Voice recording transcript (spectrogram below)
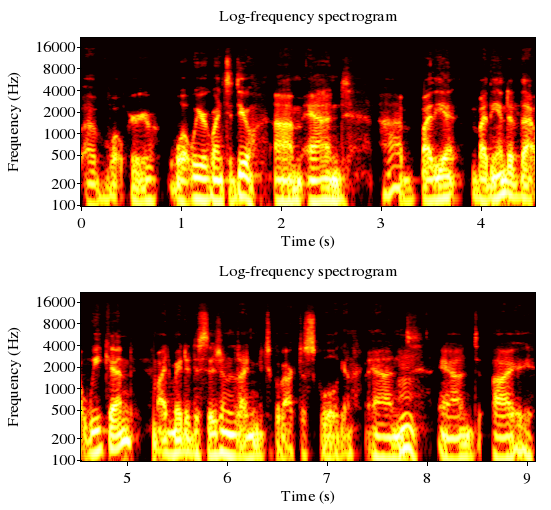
of what we were what we were going to do. Um, and uh, by the by the end of that weekend, I'd made a decision that I needed to go back to school again, and mm. and I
